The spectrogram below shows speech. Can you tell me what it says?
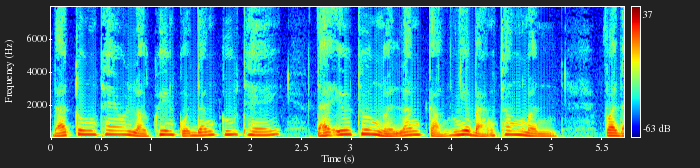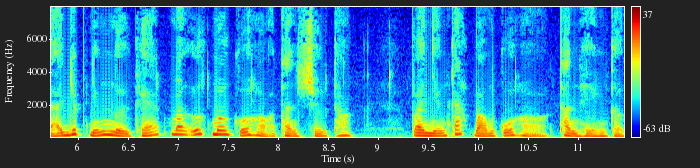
đã tuân theo lời khuyên của đấng cứu thế, đã yêu thương người lân cận như bản thân mình và đã giúp những người khác mang ước mơ của họ thành sự thật và những khát vọng của họ thành hiện thực.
